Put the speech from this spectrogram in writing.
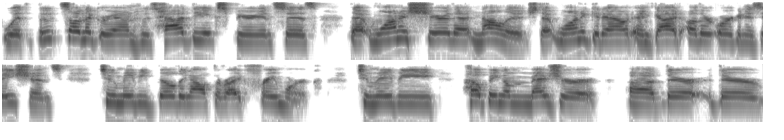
with boots on the ground who's had the experiences that want to share that knowledge, that want to get out and guide other organizations to maybe building out the right framework, to maybe helping them measure uh, their their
